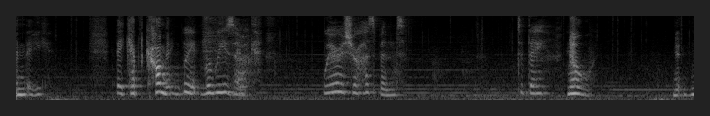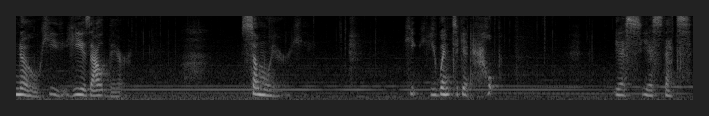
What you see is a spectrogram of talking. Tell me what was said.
And they. they kept coming. Wait, Louisa. Where is your husband? Did they? No. N- no, he, he is out there. Somewhere. He, he, he went to get help. Yes, yes, that's.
